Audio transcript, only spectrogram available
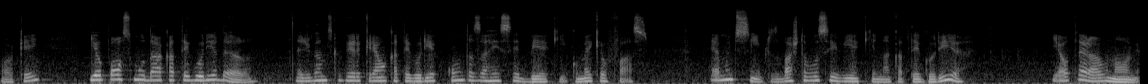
ok? E eu posso mudar a categoria dela. É, digamos que eu queira criar uma categoria contas a receber aqui. Como é que eu faço? É muito simples. Basta você vir aqui na categoria e alterar o nome.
